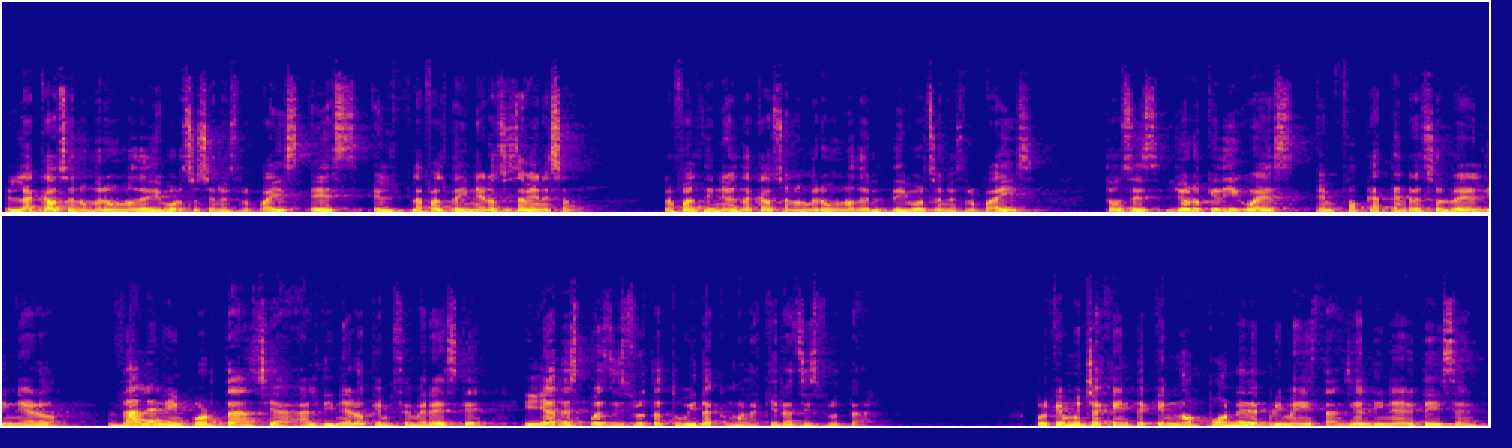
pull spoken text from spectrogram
la causa número uno de divorcios en nuestro país es la falta de dinero. ¿Sí sabían eso? La falta de dinero es la causa número uno de divorcio en nuestro país. Entonces, yo lo que digo es, enfócate en resolver el dinero, dale la importancia al dinero que se merezca y ya después disfruta tu vida como la quieras disfrutar. Porque hay mucha gente que no pone de primera instancia el dinero y te dicen,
